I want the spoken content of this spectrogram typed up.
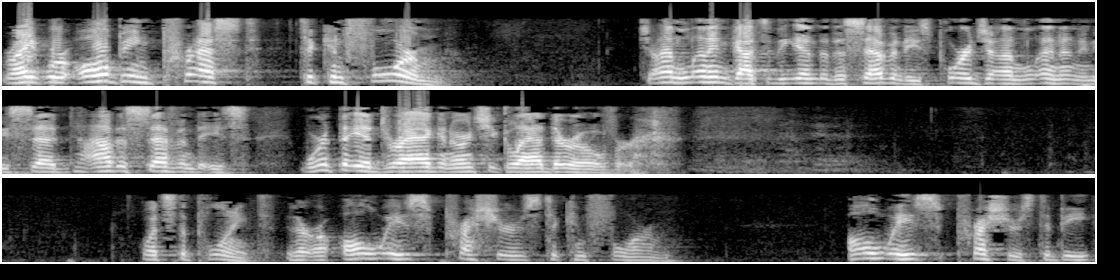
Right? We're all being pressed to conform. John Lennon got to the end of the 70s, poor John Lennon, and he said, ah, the 70s. Weren't they a drag and aren't you glad they're over? What's the point? There are always pressures to conform. Always pressures to be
